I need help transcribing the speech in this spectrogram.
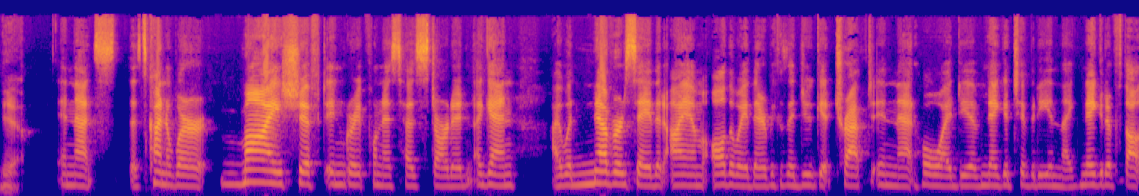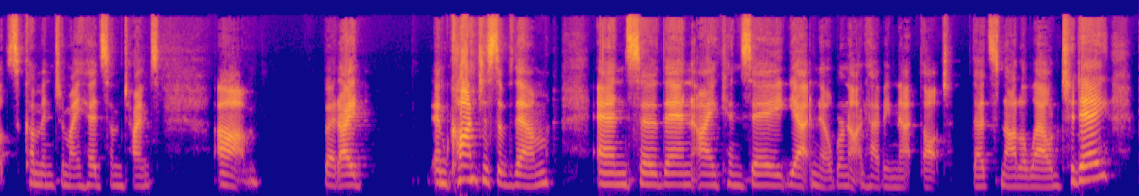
Yeah. and that's that's kind of where my shift in gratefulness has started. Again i would never say that i am all the way there because i do get trapped in that whole idea of negativity and like negative thoughts come into my head sometimes. Um but i am conscious of them. And so then i can say yeah no we're not having that thought. That's not allowed today.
